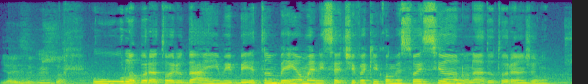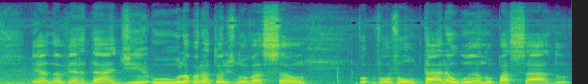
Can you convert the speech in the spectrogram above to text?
e à execução. Uhum. O laboratório da AMB também é uma iniciativa que começou esse ano, né, doutor Ângelo? É, na verdade, o Laboratório de Inovação Vou voltar ao ano passado,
